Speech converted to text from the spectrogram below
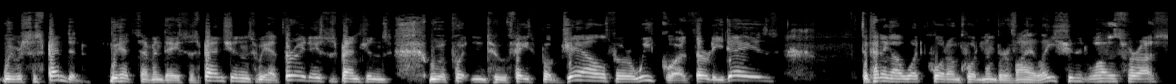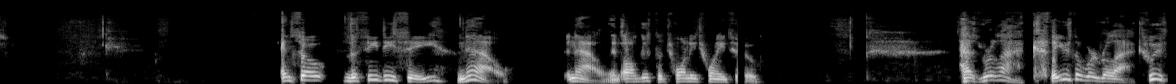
We were suspended. We had seven day suspensions. We had 30 day suspensions. We were put into Facebook jail for a week or 30 days, depending on what quote unquote number of violation it was for us. And so the CDC now, now in August of 2022, has relaxed. They use the word relax. We've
